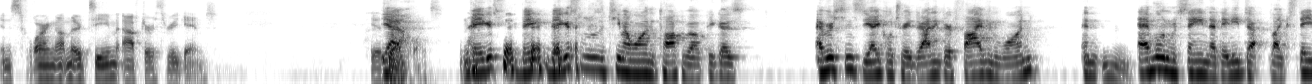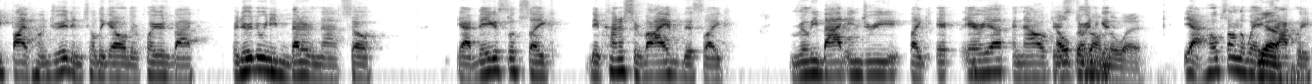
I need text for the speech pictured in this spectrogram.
in scoring on their team after three games. Yeah. Vegas Vegas was the team I wanted to talk about because ever since the Eichel trade, I think they're five and one, and Mhm. everyone was saying that they need to like stay 500 until they get all their players back, but they're doing even better than that. So, yeah, Vegas looks like they've kind of survived this like really bad injury like area, and now they're Help starting on to get the way. yeah, help's on the way Yeah. exactly,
